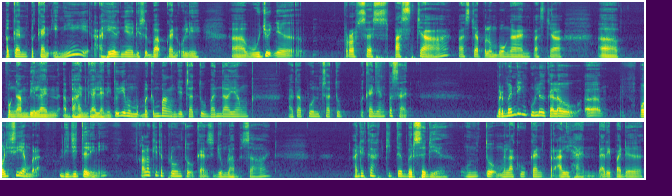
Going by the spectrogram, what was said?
pekan-pekan ini akhirnya disebabkan oleh uh, wujudnya proses pasca pasca perlombongan pasca uh, pengambilan bahan galian itu dia berkembang menjadi satu bandar yang ataupun satu pekan yang pesat. Berbanding pula kalau uh, polisi yang ber- digital ini, kalau kita peruntukkan sejumlah besar, adakah kita bersedia untuk melakukan peralihan daripada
